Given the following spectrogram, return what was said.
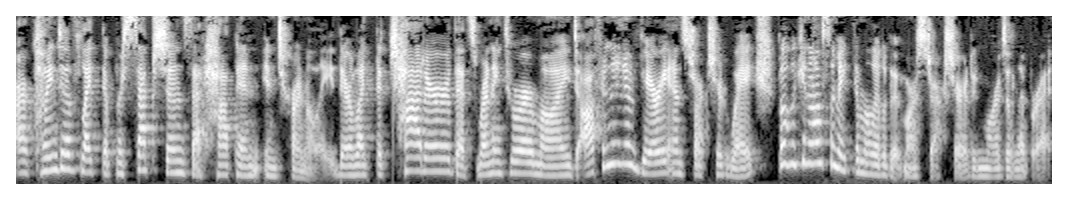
are kind of like the perceptions that happen internally. They're like the chatter that's running through our mind, often in a very unstructured way, but we can also make them a little bit more structured and more deliberate.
